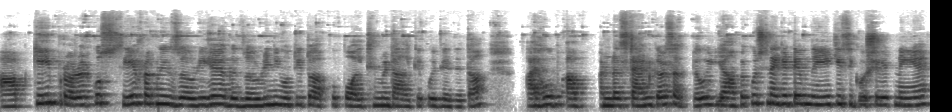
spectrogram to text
आपके प्रोडक्ट को सेफ़ रखने ज़रूरी है। अगर ज़रूरी नहीं होती तो आपको पॉलिथीन में डाल के कोई दे देता। आई होप आप अंडरस्टैंड कर सकते हो। यहाँ पे कुछ नेगेटिव नहीं है, किसी को शेड नहीं है।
